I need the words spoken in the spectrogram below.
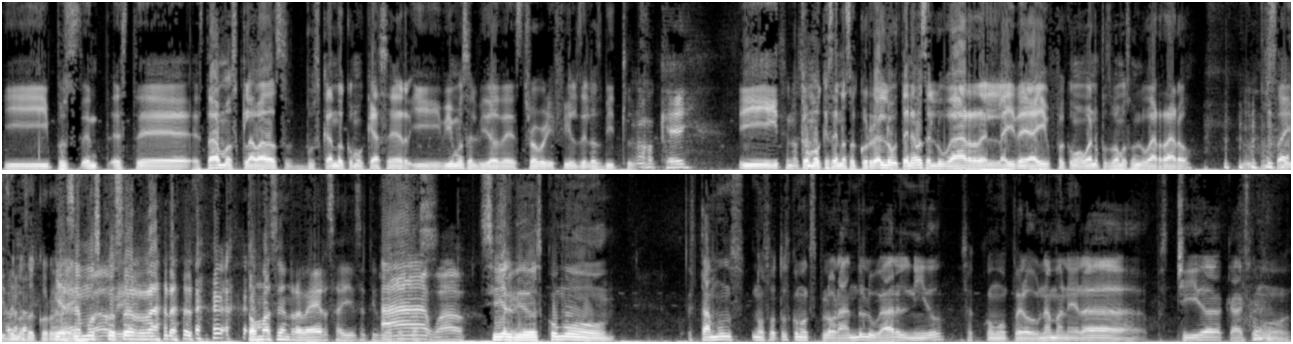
y pues este estábamos clavados buscando como qué hacer y vimos el video de Strawberry Fields de los Beatles. Ok. Y como que se nos ocurrió, el, tenemos el lugar, la idea y fue como, bueno, pues vamos a un lugar raro. Y pues ahí se nos ocurrió. y hacemos cosas raras. Tomas en reversa y ese tipo de ah, cosas. Ah, wow. Sí, el video es como estamos nosotros como explorando el lugar, el nido, o sea, como pero de una manera pues, chida, acá como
